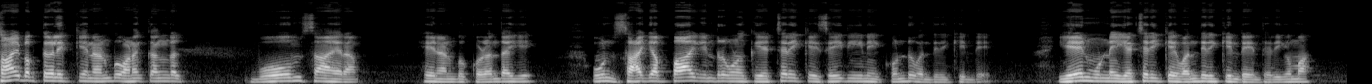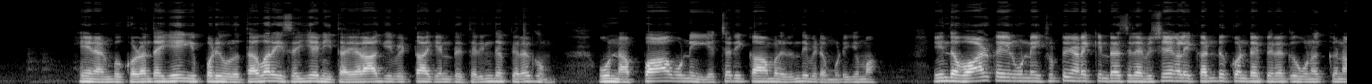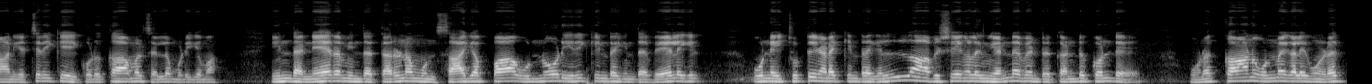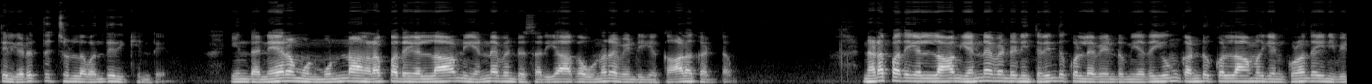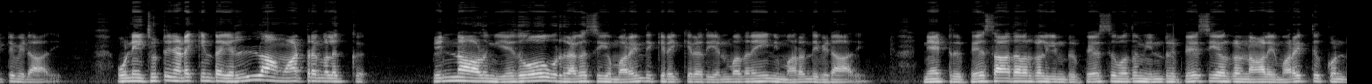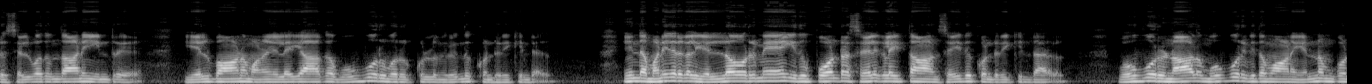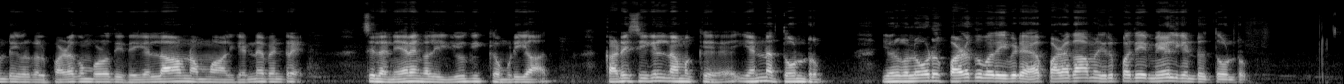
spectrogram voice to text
சாய் பக்தர்களுக்கு என் அன்பு வணக்கங்கள். ஓம் சாய்ராம். என் அன்பு குழந்தையே உன் சாயப்பா என்று உனக்கு எச்சரிக்கை செய்தியினை கொண்டு வந்திருக்கின்றேன். ஏன் உன்னை எச்சரிக்கை வந்திருக்கின்றேன் தெரியுமா? என் அன்பு குழந்தையே இப்படி ஒரு தவறை செய்ய நீ தயாராகிவிட்டாய் என்று தெரிந்த பிறகும் உன் அப்பா உன்னை எச்சரிக்காமல் இருந்துவிட முடியுமா? இந்த வாழ்க்கையில் உன்னை சுற்றி நடக்கின்ற சில விஷயங்களை கண்டு கொண்ட பிறகு உனக்கு நான் எச்சரிக்கையை கொடுக்காமல் செல்ல முடியுமா? இந்த நேரம் இந்த தருணம் உன் சாயப்பா உன்னோடு இருக்கின்ற இந்த வேளையில் உன்னை சுற்றி நடக்கின்ற எல்லா விஷயங்களையும் என்னவென்று கண்டு கொண்டு உனக்கான உண்மைகளை உன்னிடத்தில் எடுத்துச் சொல்ல வந்திருக்கின்றேன். இந்த நேரம் உன் முன்னால் நடப்பதையெல்லாம் நீ என்னவென்று சரியாக உணர வேண்டிய காலகட்டம். நடப்பதையெல்லாம் என்னவென்று நீ தெரிந்து கொள்ள வேண்டும் எதையும் கண்டு கொள்ளாமல் என் குழந்தையை நீ விட்டுவிடாதே. உன்னை சுற்றி நடக்கின்ற எல்லா மாற்றங்களுக்கு பின்னாலும் ஏதோ ஒரு ரகசியம் மறைந்து கிடைக்கிறது என்பதனை நீ மறந்து விடாதே. நேற்று பேசாதவர்கள் இன்று பேசுவதும் இன்று பேசியவர்கள் நாளை மறைத்து கொண்டு செல்வதும் தானே இன்று இயல்பான மனநிலையாக ஒவ்வொருவருக்குள்ளும் இருந்து கொண்டிருக்கின்றது. இந்த மனிதர்கள் எல்லோருமே இது போன்ற செயல்களைத்தான் செய்து கொண்டிருக்கின்றார்கள். ஒவ்வொரு நாளும் ஒவ்வொரு விதமான எண்ணம் கொண்டு இவர்கள் பழகும் பொழுது இதையெல்லாம் நம்மால் என்னவென்றே சில நேரங்களில் யூகிக்க முடியாது. கடைசியில் நமக்கு என்ன தோன்றும்? இவர்களோடு பழகுவதை விட பழகாமல் இருப்பதே மேல் என்று தோன்றும்.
